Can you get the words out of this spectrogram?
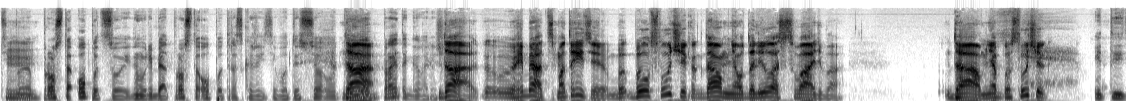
типа, Мгм. просто опыт свой, ну, ребят, просто опыт расскажите, вот и все. Вот ты Да. про это говоришь? Да, ребят, смотрите, был случай, когда у меня удалилась свадьба. Да, у меня был случай, И ты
